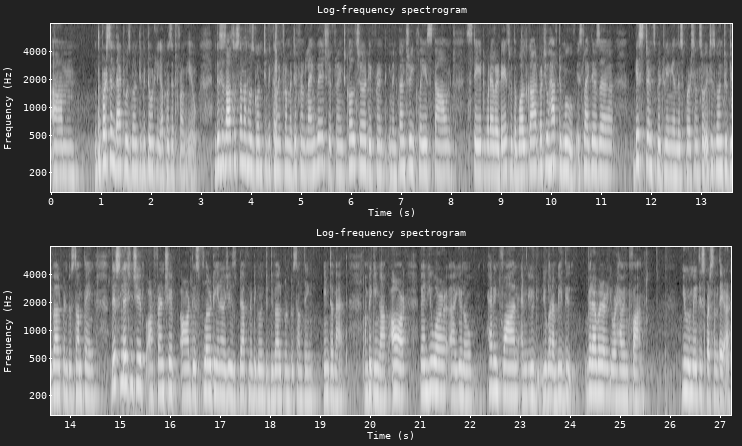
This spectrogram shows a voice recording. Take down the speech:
um, the person that was going to be totally opposite from you. This is also someone who's going to be coming from a different language, different culture, different even country, place, town, state, whatever it is with the world card. But you have to move. It's like there's a distance between you and this person. So it is going to develop into something. This relationship or friendship or this flirty energy is definitely going to develop into something internet. I'm picking up. Or when you are, uh, you know, having fun and you, you're going to be the, wherever you are having fun, you will meet this person there.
